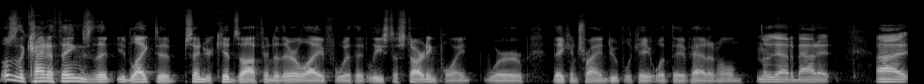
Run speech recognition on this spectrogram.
those are the kind of things that you'd like to send your kids off into their life with at least a starting point where they can try and duplicate what they've had at home No doubt about it. Uh,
